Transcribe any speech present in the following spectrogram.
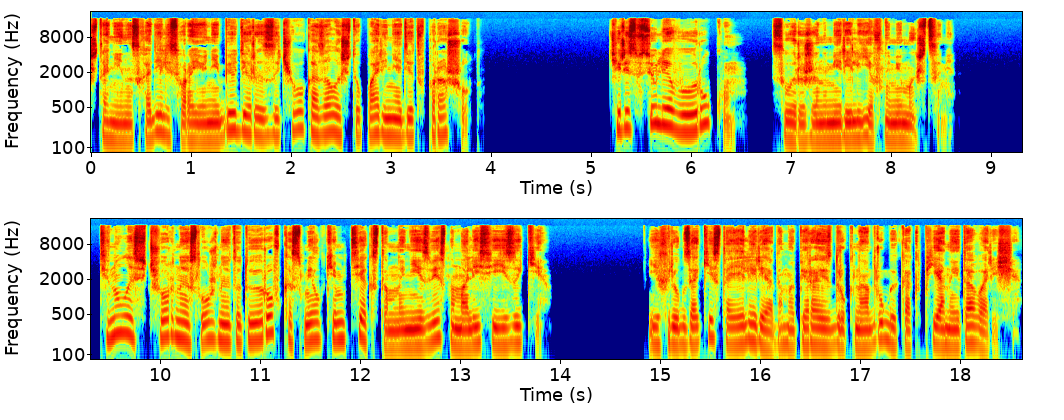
Штанины сходились в районе бедер, из-за чего казалось, что парень одет в парашют. Через всю левую руку, с выраженными рельефными мышцами, тянулась черная сложная татуировка с мелким текстом на неизвестном Алисе языке. Их рюкзаки стояли рядом, опираясь друг на друга, как пьяные товарищи.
